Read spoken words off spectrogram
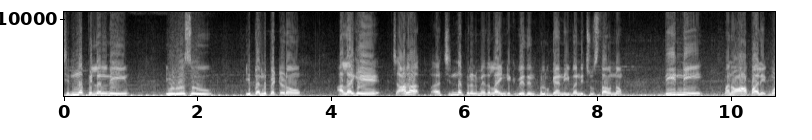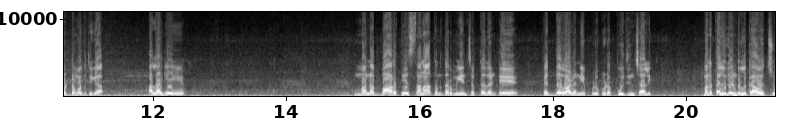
చిన్న పిల్లల్ని ఈరోజు ఇబ్బంది పెట్టడం అలాగే చాలా చిన్న పిల్లల మీద లైంగిక వేధింపులు కానీ ఇవన్నీ చూస్తూ ఉన్నాం. దీన్ని మనం ఆపాలి మొట్టమొదటిగా. అలాగే మన భారతీయ సనాతన ధర్మం ఏం చెప్తుందంటే పెద్దవాళ్ళని ఎప్పుడు కూడా పూజించాలి. మన తల్లిదండ్రులు కావచ్చు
